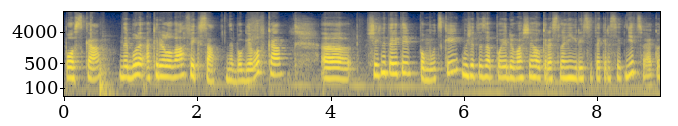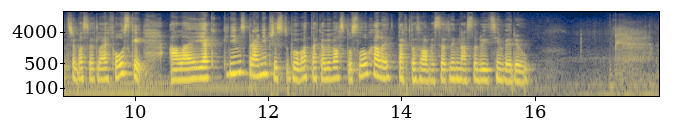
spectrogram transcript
poska neboli akrylová fixa nebo gelovka. Eh, všechny tedy ty pomůcky můžete zapojit do vašeho kreslení, když chcete kreslit něco, jako třeba světlé fousky. Ale jak k ním správně přistupovat, tak aby vás poslouchali, tak to vám vysvětlím v následujícím videu.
